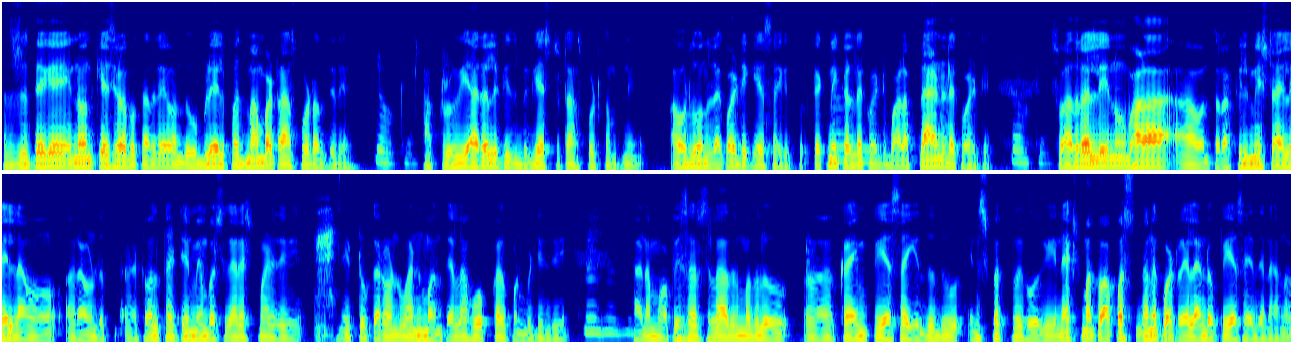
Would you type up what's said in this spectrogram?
ಅದ್ರ ಜೊತೆಗೆ ಇನ್ನೊಂದು ಕೇಸ್ ಹೇಳ್ಬೇಕಂದ್ರೆ ಒಂದು ಹುಬ್ಳಿಯಲ್ಲಿ ಪದ್ಮಾಂಬ ಟ್ರಾನ್ಸ್ಪೋರ್ಟ್ ಅಂತಿದೆ. After V R L it is biggest transport company ಅವ್ರದ್ದು ಒಂದು ಡೆಕ್ವಾಲಿಟಿ ಕೇಸ್ ಆಗಿತ್ತು. ಟೆಕ್ನಿಕಲ್ ಡೆಕ್ವಾಲಿಟಿ ಭಾಳ ಪ್ಲ್ಯಾಂಡ್ ಡೆಕ್ವಾಲಿಟಿ. ಸೊ ಅದರಲ್ಲಿನೂ ಭಾಳ ಒಂಥರ ಫಿಲ್ಮಿ ಸ್ಟೈಲಲ್ಲಿ ನಾವು ಅರೌಂಡ್ ಟ್ವೆಲ್ ತರ್ಟೀನ್ ಮೆಂಬರ್ಸ್ಗೆ ಅರೆಸ್ಟ್ ಮಾಡಿದ್ವಿ. It took around one month ಎಲ್ಲ ಹೋಪ್ ಕಳ್ಕೊಂಡು ಬಿಟ್ಟಿದ್ವಿ. ನಮ್ಮ ಆಫೀಸರ್ಸ್ ಎಲ್ಲ ಅದ್ರ ಮೊದಲು ಕ್ರೈಮ್ ಪಿ ಎಸ್ ಆಗಿದ್ದದ್ದು ಇನ್ಸ್ಪೆಕ್ಟ್ರಿಗೆ ಹೋಗಿ ನೆಕ್ಸ್ಟ್ ಮತ್ತೆ ವಾಪಸ್ ನನಗೆ ಕೊಟ್ಟರೆ ಎಲ್ಲಾಂಡೋ ಪಿ ಎಸ್ ಇದ್ದೆ ನಾನು.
